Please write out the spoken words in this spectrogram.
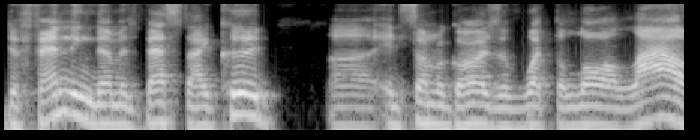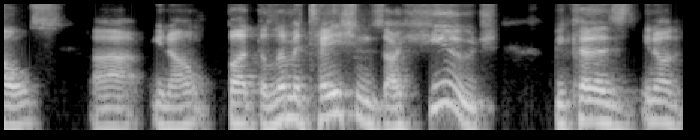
defending them as best I could uh, in some regards of what the law allows uh, you know, but the limitations are huge because you know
